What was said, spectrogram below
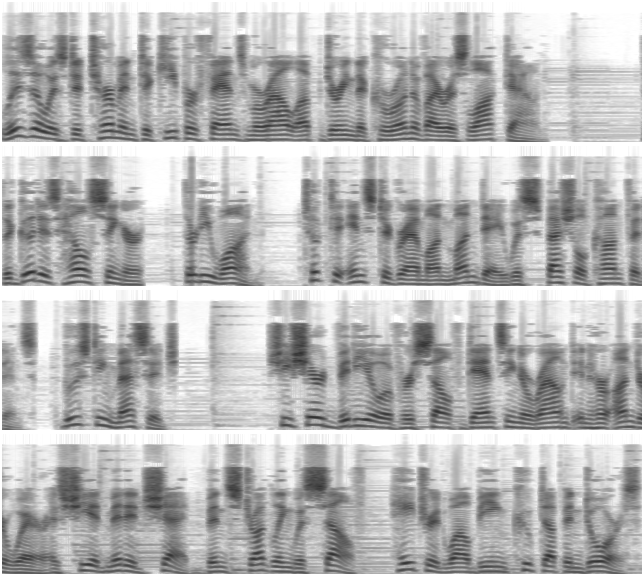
Lizzo is determined to keep her fans' morale up during the coronavirus lockdown. The Good as Hell singer, 31, took to Instagram on Monday with special confidence, boosting message. She shared video of herself dancing around in her underwear as she admitted she'd been struggling with self-hatred while being cooped up indoors.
